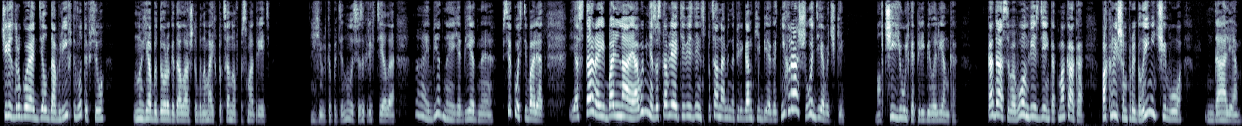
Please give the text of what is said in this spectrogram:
Через другой отдел да в лифт, вот и все. Но я бы дорого дала, чтобы на моих пацанов посмотреть. Юлька потянулась и закряхтела. «Ай, бедная я, бедная. Все кости болят. Я старая и больная, а вы меня заставляете весь день с пацанами на перегонки бегать. Нехорошо, девочки». «Молчи, Юлька», — перебила Ленка. «Кадасова вон весь день, как макака, по крышам прыгала, и ничего. Далее.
